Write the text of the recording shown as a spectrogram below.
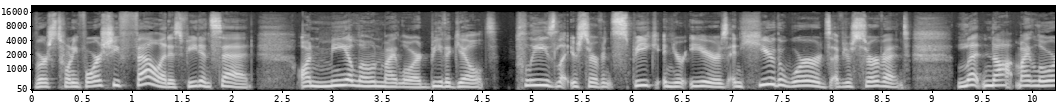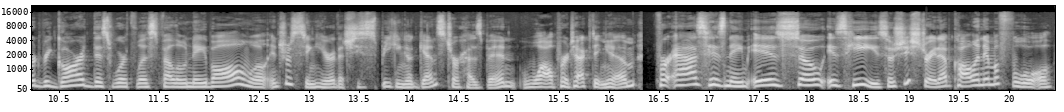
Verse 24 She fell at his feet and said, On me alone, my Lord, be the guilt. Please let your servant speak in your ears and hear the words of your servant. Let not my Lord regard this worthless fellow Nabal. Well, interesting here that she's speaking against her husband while protecting him. For as his name is, so is he. So she's straight up calling him a fool.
